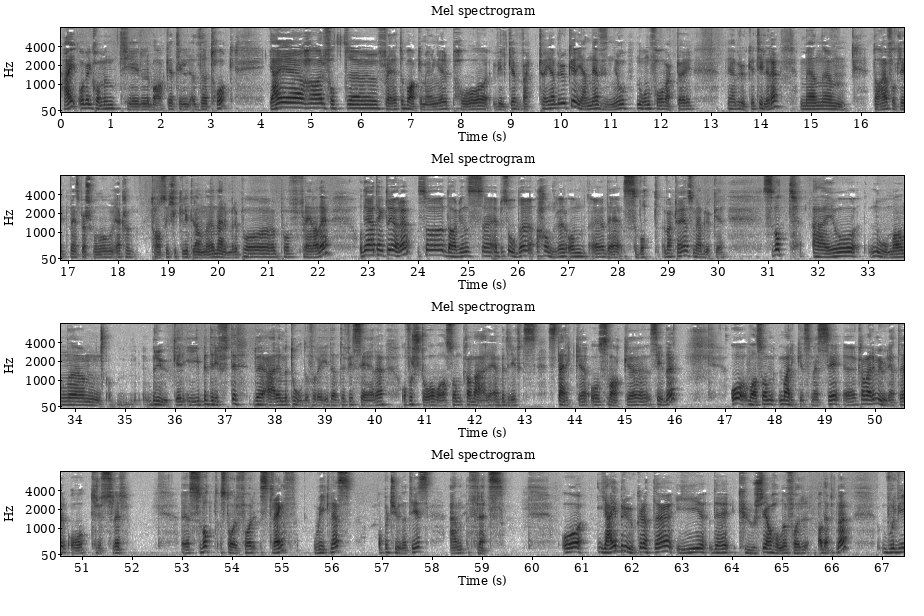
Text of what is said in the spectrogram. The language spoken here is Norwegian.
Hei og velkommen tilbake til The Talk. Jeg har fått uh, flere tilbakemeldinger på hvilke verktøy jeg bruker. Jeg nevner jo noen få verktøy jeg bruker tidligere, men um, da har jeg fått litt mer spørsmål om jeg kan ta oss og kikke litt nærmere på, på flere av dem. Og det har jeg tenkt å gjøre, så dagens eh, episode handler om eh, det SWOT-verktøyet som jeg bruker. SWOT er jo noe man um, bruker i bedrifter. Det er en metode for å identifisere og forstå hva som kan være en bedrifts sterke og svake sider. Og hva som markedsmessig kan være muligheter og trusler. Eh, SWOT står for Strength, Weakness, Opportunities and Threats. Og jeg bruker dette i det kurset jeg holder for adeptene, hvor vi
